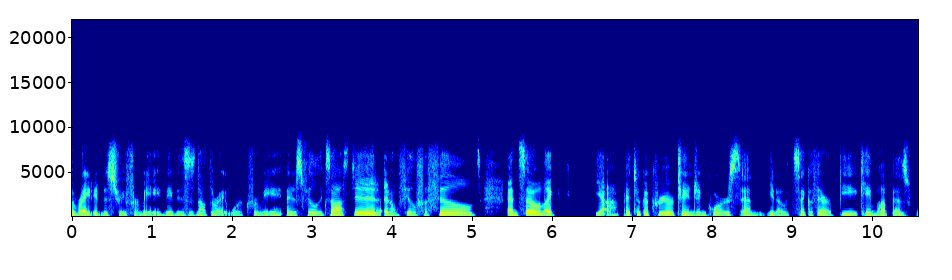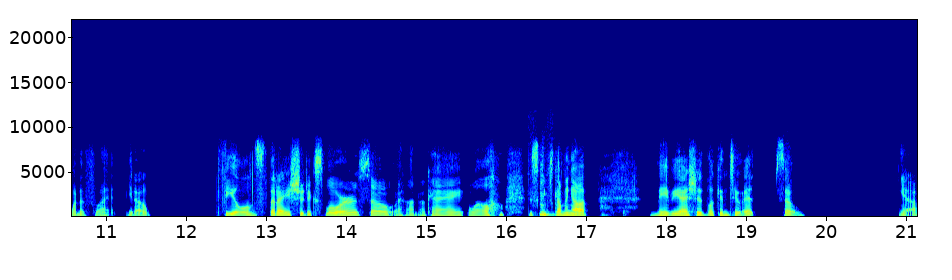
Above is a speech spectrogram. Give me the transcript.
the right industry for me. Maybe this is not the right work for me. I just feel exhausted. I don't feel fulfilled. And so like yeah, I took a career changing course and you know, psychotherapy came up as one of my, you know, fields that I should explore. So I thought, okay, well, this keeps coming up. Maybe I should look into it. So yeah,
